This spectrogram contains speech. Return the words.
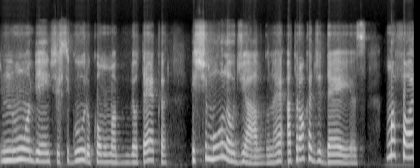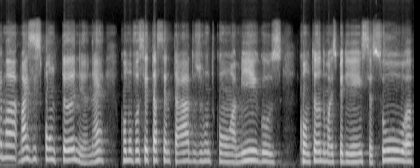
num ambiente seguro como uma biblioteca, estimula o diálogo, né? A troca de ideias, uma forma mais espontânea, né? Como você está sentado junto com amigos, contando uma experiência sua.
